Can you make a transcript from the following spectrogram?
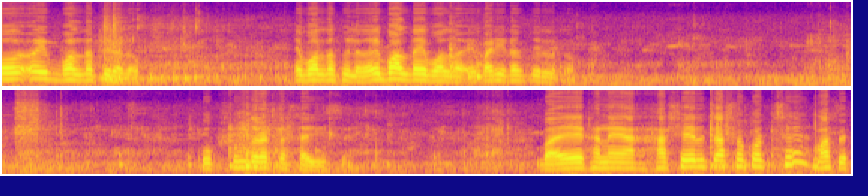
ও ওই বলদা তুলে দাও। এই বলদা তুলে দাও এই বলদা এই বলদা এই বাড়িটা তুলে দাও। খুব সুন্দর একটা সাইজ আছে বা এখানে হাঁসের চাষও করছে মাছের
